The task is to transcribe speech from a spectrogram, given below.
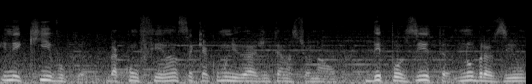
inequívoca da confiança que a comunidade internacional deposita no Brasil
